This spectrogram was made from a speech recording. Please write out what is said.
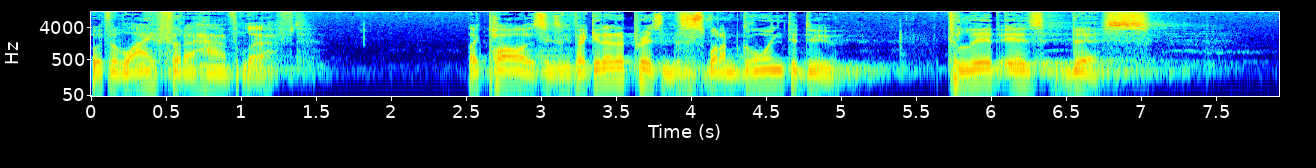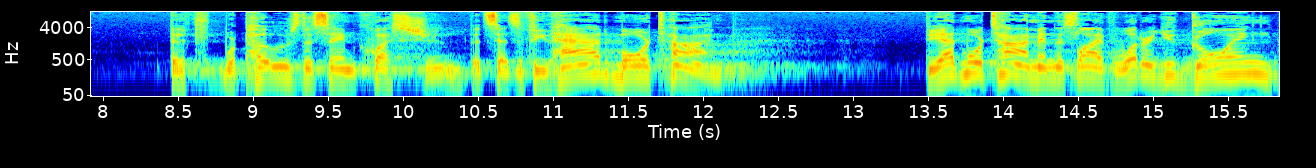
with the life that I have left? Like Paul is, saying, if I get out of prison, this is what I'm going to do. To live is this. That if we're posed the same question that says, if you had more time, if you had more time in this life, what are you going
